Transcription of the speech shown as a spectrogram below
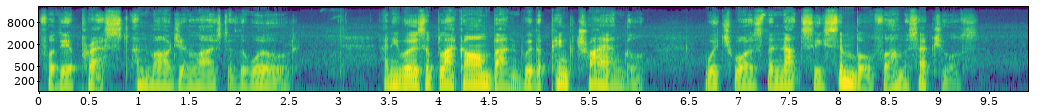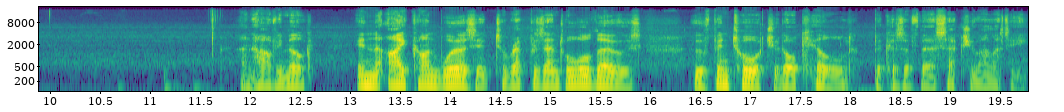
for the oppressed and marginalized of the world. And he wears a black armband with a pink triangle, which was the Nazi symbol for homosexuals. And Harvey Milk, in the icon, wears it to represent all those who've been tortured or killed because of their sexuality.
